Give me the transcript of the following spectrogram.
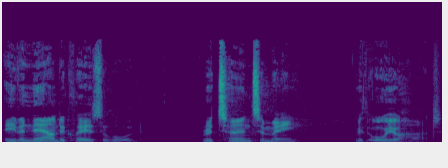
Even now, declares the Lord, return to me with all your heart.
